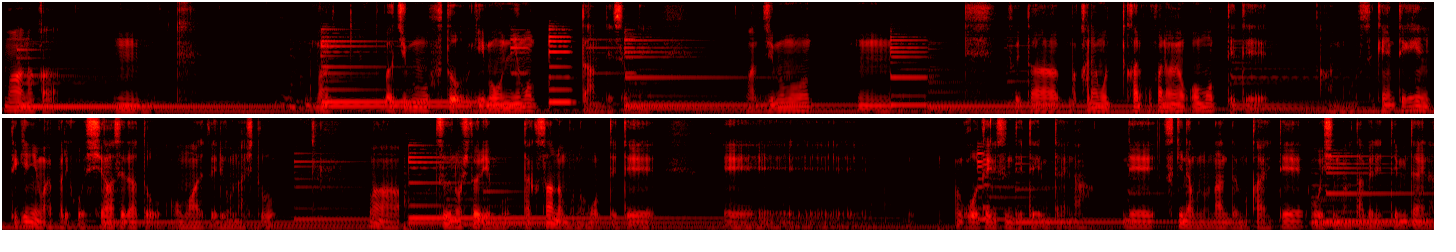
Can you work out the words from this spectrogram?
まあなんかうん、まあ、自分もふと疑問に思ったんですよね。まあ、自分も、うん、そういった、まあ、金もお金を持っててあの世間的に的にもやっぱりこう幸せだと思われてるような人まあ普通の人よりもたくさんのものを持ってて、えー、豪邸に住んでてみたいなで好きなもの何でも買えて美味しいもの食べれてみたいな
